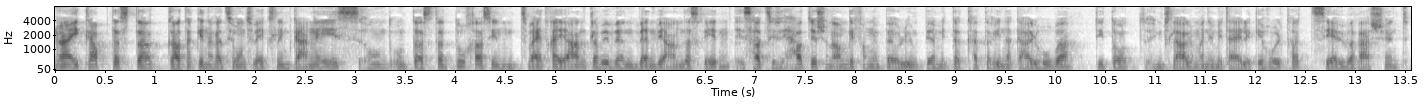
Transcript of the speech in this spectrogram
Ja, ich glaube, dass da gerade ein Generationswechsel im Gange ist und, und dass da durchaus in zwei, drei Jahren, glaube ich, werden, werden wir anders reden. Es hat, sich, hat ja schon angefangen bei Olympia mit der Katharina Gallhuber, die dort im Slalom eine Medaille geholt hat. Sehr überraschend.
